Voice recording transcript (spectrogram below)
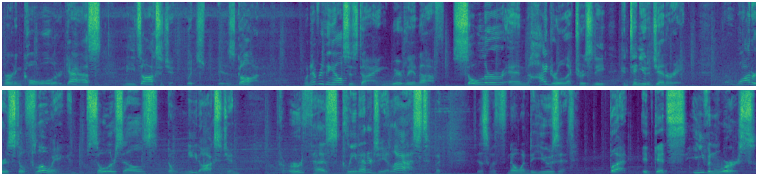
burning coal or gas needs oxygen, which is gone. When everything else is dying, weirdly enough, solar and hydroelectricity continue to generate. Water is still flowing, and solar cells don't need oxygen. Earth has clean energy at last, but just with no one to use it. But it gets even worse.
